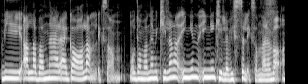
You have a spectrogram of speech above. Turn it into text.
vi alla bara, när är galan liksom? Och de bara, nej men killarna, ingen, ingen kille visste liksom när den var.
